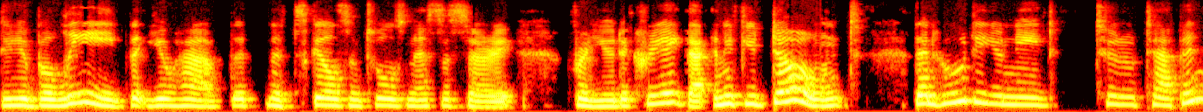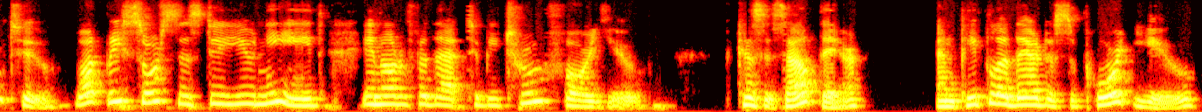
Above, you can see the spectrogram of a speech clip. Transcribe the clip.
Do you believe that you have the, the skills and tools necessary for you to create that? And if you don't, then who do you need to tap into? What resources do you need in order for that to be true for you? Because it's out there and people are there to support you.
